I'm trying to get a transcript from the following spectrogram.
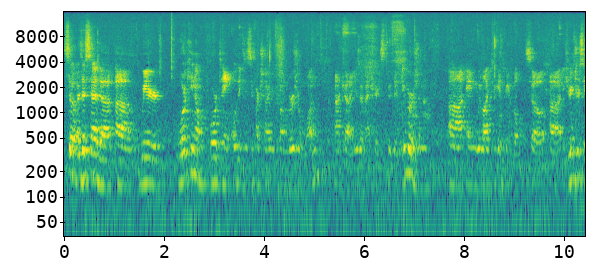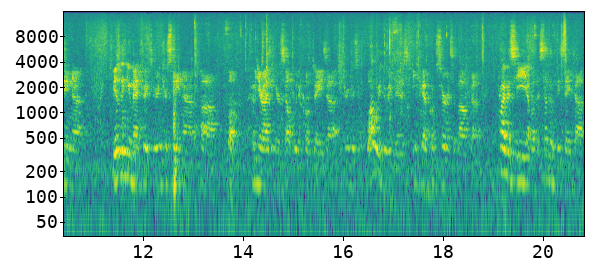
so as I said, uh, uh, we're working on porting all the existing functionality from version one, Aka user metrics, to the new version, uh, and we'd like to get you involved. So uh, if you're interested in uh, building new metrics, you're interested in uh, uh, well familiarizing yourself with the code base, uh, if you're interested in why we're doing this, if you have concerns about uh, privacy, about the sense of this data,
